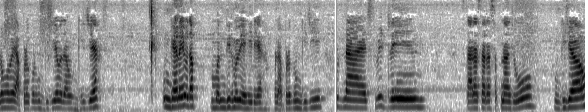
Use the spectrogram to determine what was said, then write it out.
હવે આપણે પણ ઊંઘી જઈએ, બધા ઊંઘી ગયા. ઊંઘ્યા નહીં, બધા મંદિરમાં બેસી રહ્યા, પણ આપણે તો ઊંઘી જઈએ. ગુડ નાઇટ સ્વીટ ડ્રીમ સારા સારા સપના જુઓ. ઊંઘી જાઓ.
